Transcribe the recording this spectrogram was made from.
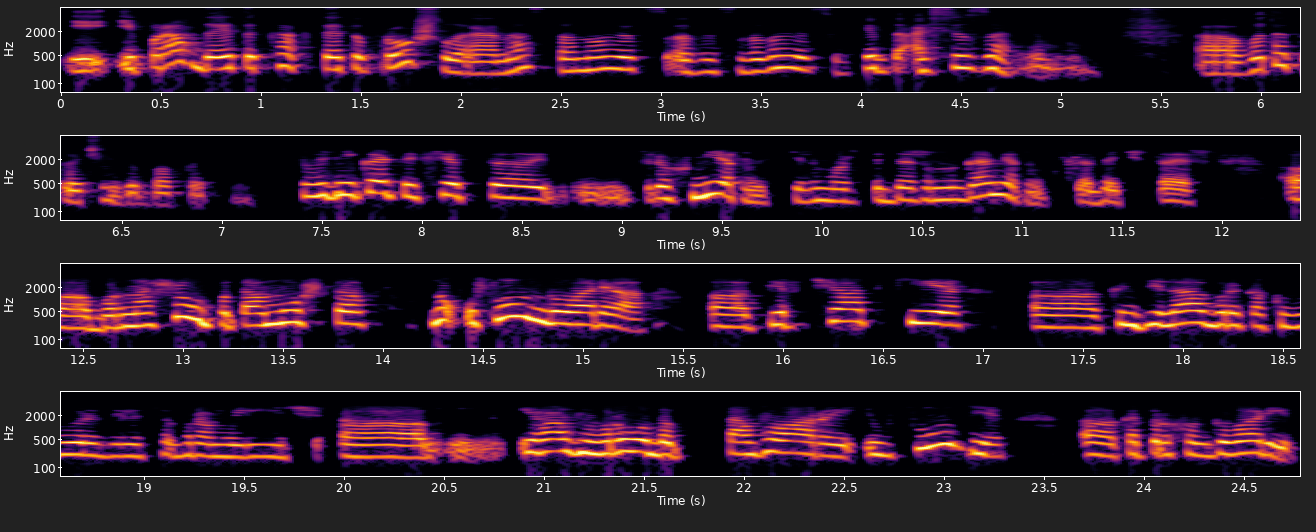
И, и правда, это как-то это прошлое, она становится, становится каким-то осязаемым. А, вот это очень любопытно. Возникает эффект э, трехмерности или, может быть, даже многомерности, когда читаешь э, Барнашова, потому что, ну, условно говоря, перчатки, э, канделябры, как выразились Абрам Ильич, э, и разного рода товары и услуги, о которых он говорит,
